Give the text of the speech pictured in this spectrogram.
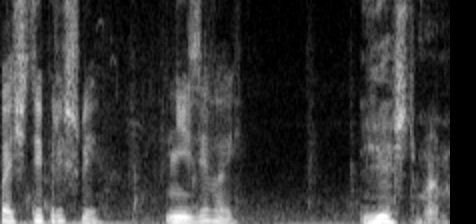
Почти пришли. Не зевай. Есть, мэм.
